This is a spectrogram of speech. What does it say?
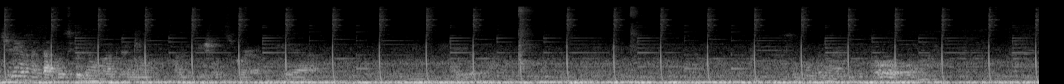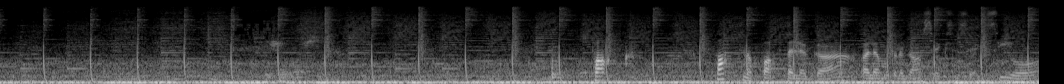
Actually, nakatapos ko lang mag, ano, Akala mo talaga ang sexy-sexy, oh.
